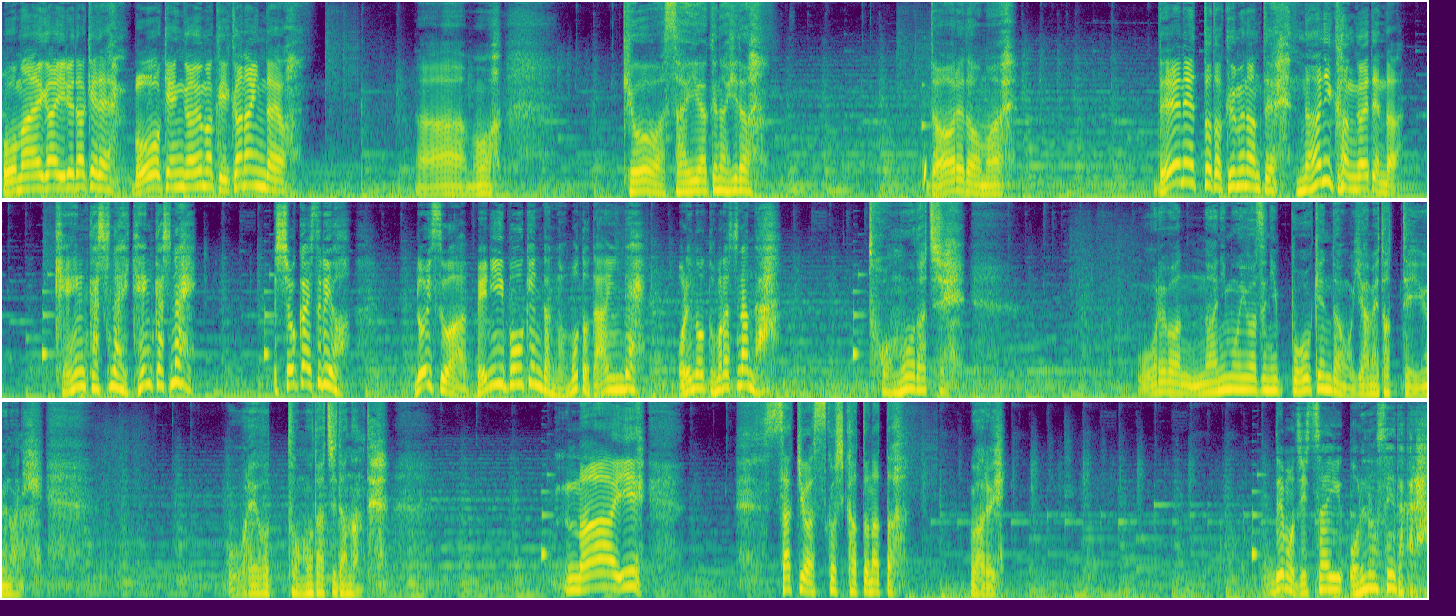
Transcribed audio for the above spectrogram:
お前がいるだけで冒険がうまくいかないんだよ。ああもう今日は最悪な日だ。誰だお前。ベネットと組むなんて何考えてんだ。喧嘩しない喧嘩しない。紹介するよ。ロイスはベニー冒険団の元団員で俺の友達なんだ。友達？俺は何も言わずに冒険団を辞めたっていうのに俺を友達だなんて。まあいい。さっきは少しカッとなった。悪い。でも実際俺のせいだから。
